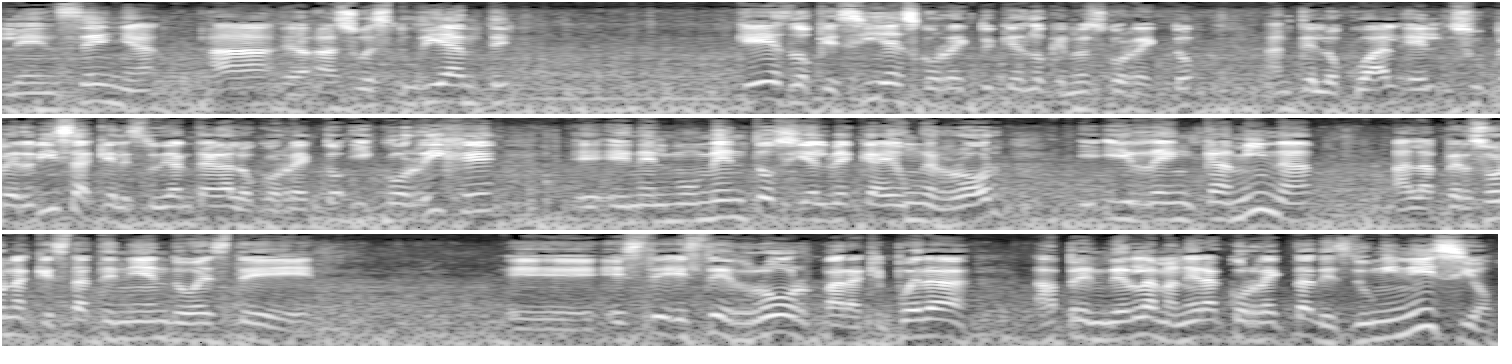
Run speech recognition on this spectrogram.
le enseña a, a su estudiante qué es lo que sí es correcto y qué es lo que no es correcto, ante lo cual él supervisa que el estudiante haga lo correcto y corrige eh, en el momento si él ve que hay un error y reencamina a la persona que está teniendo este, eh, este, este error para que pueda aprender la manera correcta desde un inicio.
